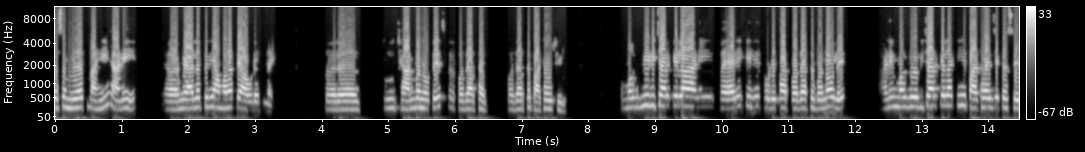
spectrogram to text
तसं मिळत नाही आणि मिळालं तरी आम्हाला ते आवडत नाही. तर तू छान बनवतेस तर पदार्थ पदार्थ पाठवशील. मग मी विचार केला आणि तयारी केली थोडेफार पदार्थ बनवले. आणि मग विचार केला की हे पाठवायचे कसे?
